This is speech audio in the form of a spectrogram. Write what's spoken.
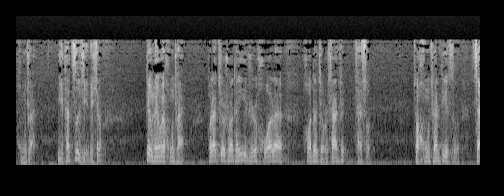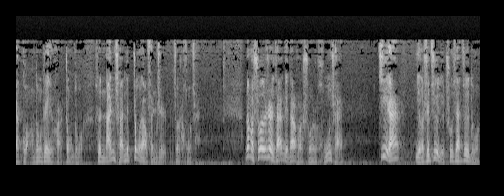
洪拳，以他自己的姓定名为洪拳。后来据说他一直活了，活到九十三岁才死。说洪拳弟子在广东这一块众多，所以南拳的重要分支就是洪拳。那么说到这儿，咱给大伙说说洪拳。既然影视剧里出现最多，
